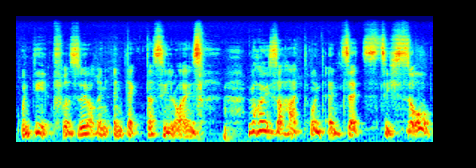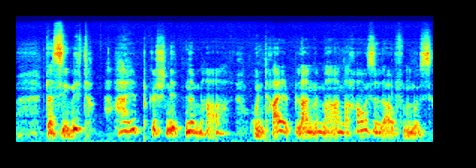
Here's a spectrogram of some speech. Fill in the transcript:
und die Friseurin entdeckt, dass sie Läuse, Läuse hat und entsetzt sich so, dass sie mit halb geschnittenem Haar und halb langem Haar nach Hause laufen muss,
